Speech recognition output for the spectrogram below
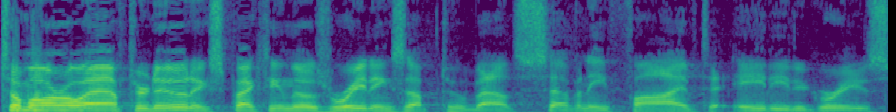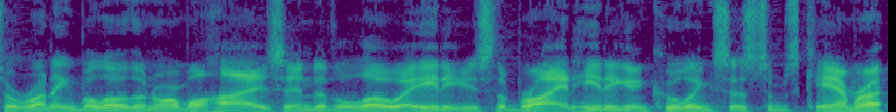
Tomorrow afternoon, expecting those readings up to about 75 to 80 degrees, so running below the normal highs into the low 80s. The Bryant Heating and Cooling Systems camera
